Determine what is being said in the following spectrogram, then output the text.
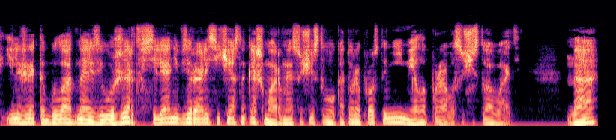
или же это была одна из его жертв, селяне взирали сейчас на кошмарное существо, которое просто не имело права существовать. На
